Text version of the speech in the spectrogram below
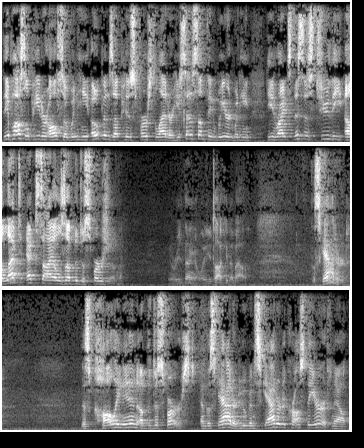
The Apostle Peter also, when he opens up his first letter, he says something weird when he, he writes, This is to the elect exiles of the dispersion. Read that, what are you talking about? The scattered. This calling in of the dispersed and the scattered who've been scattered across the earth. Now,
